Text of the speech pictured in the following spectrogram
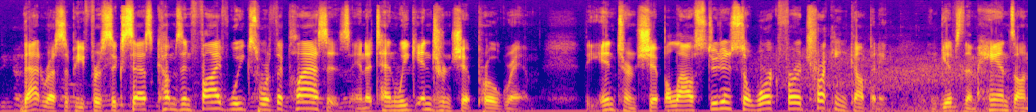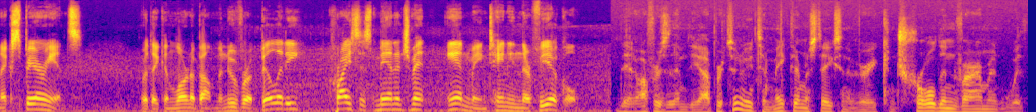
That recipe for success comes in five weeks worth of classes and a 10 week internship program. The internship allows students to work for a trucking company and gives them hands-on experience, where they can learn about maneuverability, crisis management, and maintaining their vehicle. That offers them the opportunity to make their mistakes in a very controlled environment with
